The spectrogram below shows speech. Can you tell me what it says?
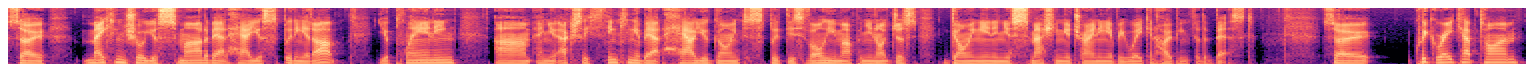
so making sure you're smart about how you're splitting it up you're planning um, and you're actually thinking about how you're going to split this volume up and you're not just going in and you're smashing your training every week and hoping for the best so, quick recap time.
